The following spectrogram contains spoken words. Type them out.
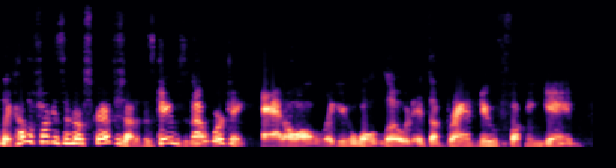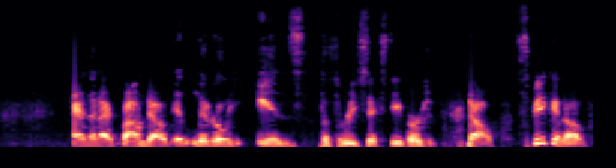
Like, how the fuck is there no scratches on it? This game is not working at all. Like, it won't load. It's a brand new fucking game. And then I found out it literally is the 360 version. Now, speaking of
